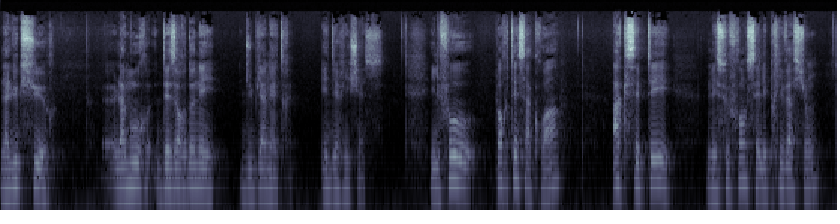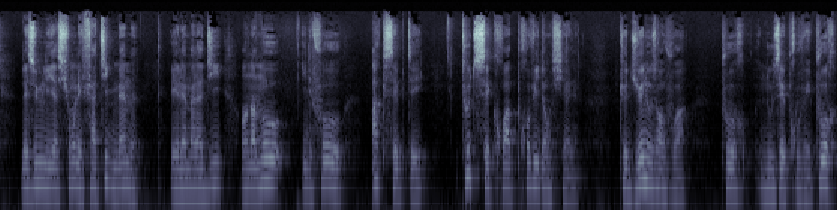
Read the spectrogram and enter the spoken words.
la luxure, euh, l'amour désordonné du bien-être et des richesses. Il faut porter sa croix, accepter les souffrances et les privations, les humiliations, les fatigues même, et la maladie. En un mot, il faut accepter toutes ces croix providentielles que Dieu nous envoie pour nous éprouver, pour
